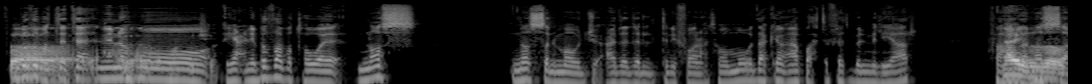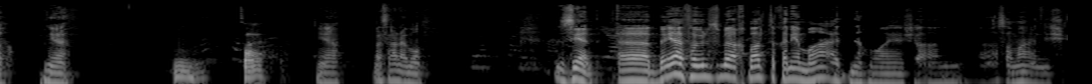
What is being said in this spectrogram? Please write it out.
ف... بالضبط ت- لأنه هو شيء. يعني بالضبط هو نص نص الموج عدد التليفونات. هو مو ذاك يوم Apple احتفلت بالمليار فهذا أيوة نصه. yeah. صحيح. yeah بس على العموم. زين. آه فبالنسبة للأخبار التقنية ما عندنا هواية شا يعني أصلا ما عندي شيء.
